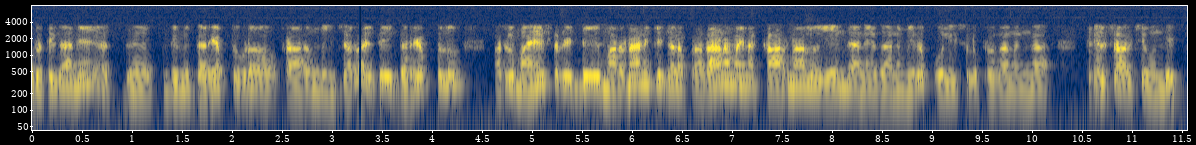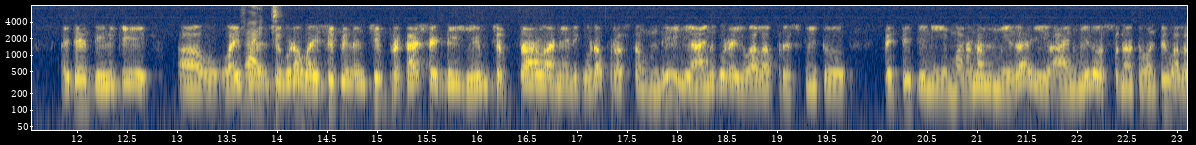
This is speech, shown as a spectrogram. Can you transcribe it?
మృతిగానే దీన్ని దర్యాప్తు కూడా ప్రారంభించారు. అయితే ఈ దర్యాప్తులో అసలు మహేష్ రెడ్డి మరణానికి గల ప్రధానమైన కారణాలు ఏంది అనే దాని మీద పోలీసులు ప్రధానంగా తేల్చాల్సి ఉంది. అయితే దీనికి వైపు. నుంచి కూడా వైసీపీ నుంచి ప్రకాష్ రెడ్డి ఏం చెప్తారు అనేది కూడా ప్రస్తుతం ఉంది ఈ ఆయన కూడా ఇవాళ ప్రెస్ మీట్ పెట్టి దీని మరణం మీద ఈ ఆయన మీద వస్తున్నటువంటి వాళ్ళ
